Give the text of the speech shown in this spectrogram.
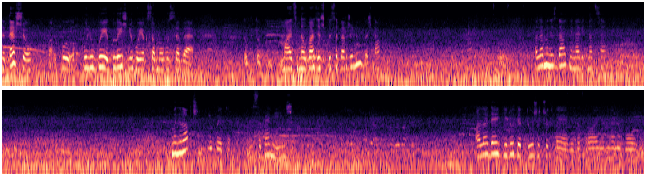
Не те, що полюби ближнього як самого себе. Тобто мається на увазі, що ти себе вже любиш, так? Але ми не здатні навіть на це. Ми не навчені любити ні себе, ні інших. Але деякі люди дуже чутливі до проявів нелюбові.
